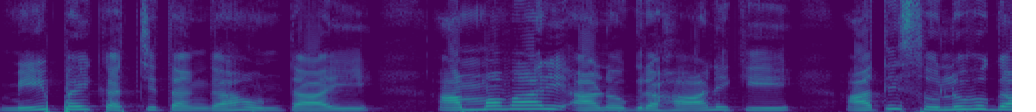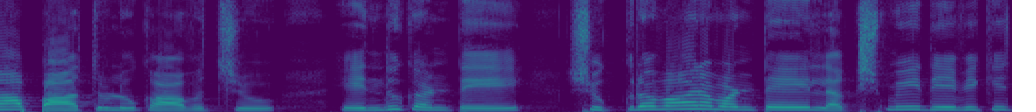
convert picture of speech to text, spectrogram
మీపై ఖచ్చితంగా ఉంటాయి. అమ్మవారి అనుగ్రహానికి అతి సులువుగా పాత్రులు కావచ్చు. ఎందుకంటే శుక్రవారం అంటే లక్ష్మీదేవికి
